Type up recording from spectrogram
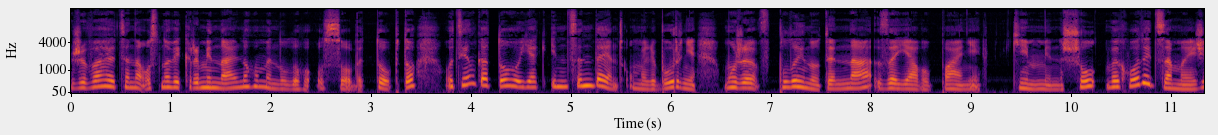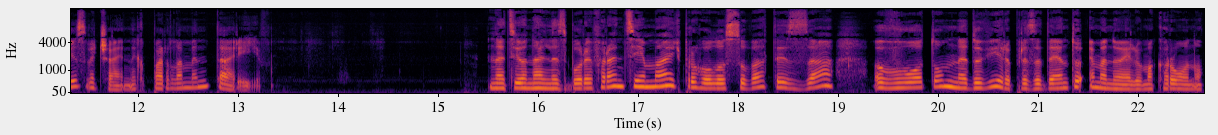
вживаються на основі кримінального минулого особи, тобто оцінка того, як інцидент у Мельбурні може вплинути на заяву пані Кім Міншул, виходить за межі звичайних парламентаріїв. Національні збори Франції мають проголосувати за вотом недовіри президенту Еммануелю Макрону,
